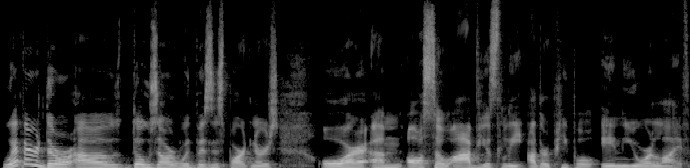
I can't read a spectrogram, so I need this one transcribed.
whether uh, those are with business partners or um, also obviously other people in your life.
